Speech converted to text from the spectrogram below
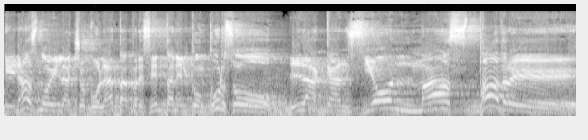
Erasmo y la Chocolata presentan el concurso La canción más padre.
